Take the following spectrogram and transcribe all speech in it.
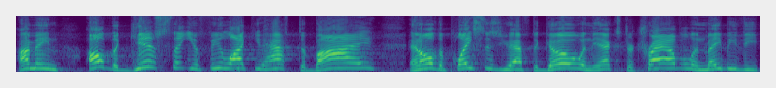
I mean, all the gifts that you feel like you have to buy and all the places you have to go and the extra travel and maybe the,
